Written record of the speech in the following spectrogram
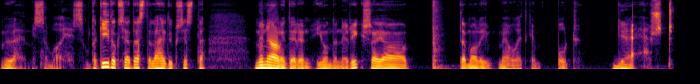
myöhemmissä vaiheissa. Mutta kiitoksia tästä lähetyksestä. Minä olin teidän Juntanen Riksa ja tämä oli Mehuhetken podcast.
